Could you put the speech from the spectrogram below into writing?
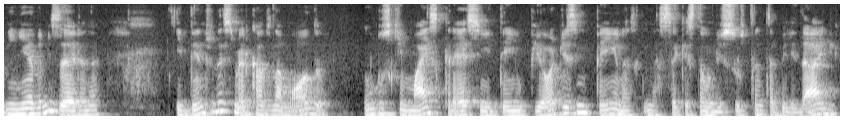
linha da miséria, né? E dentro desse mercado da moda, um dos que mais crescem e tem o pior desempenho nessa questão de sustentabilidade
